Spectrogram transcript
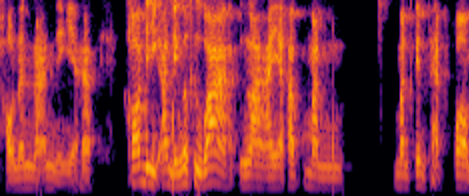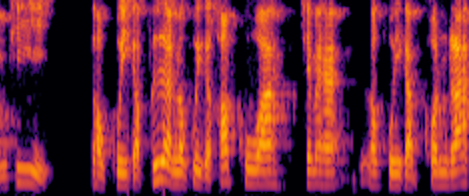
เขานั้นๆอย่างเงี้ยฮะข้อดีอีกอันหนึ่งก็คือว่าไลน์อะครับมันมันเป็นแพลตฟอร์มที่เราคุยกับเพื่อน เราคุยกับครอบครัวใช่ไหมฮะเราคุยกับคนรัก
